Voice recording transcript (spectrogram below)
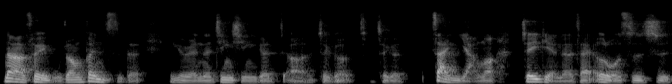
纳粹武装分子的一个人呢，进行一个呃这个这个。赞扬啊，这一点呢，在俄罗斯是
